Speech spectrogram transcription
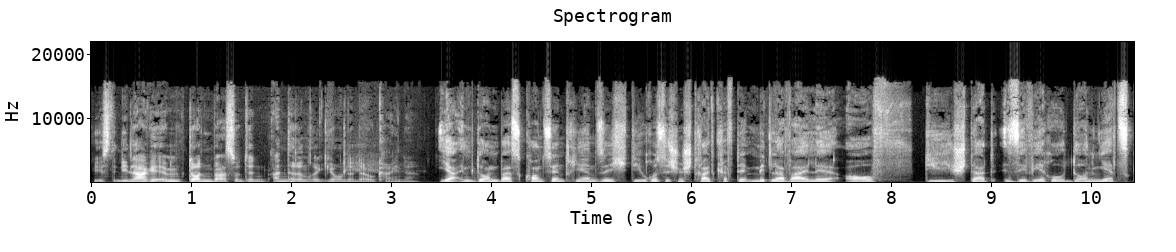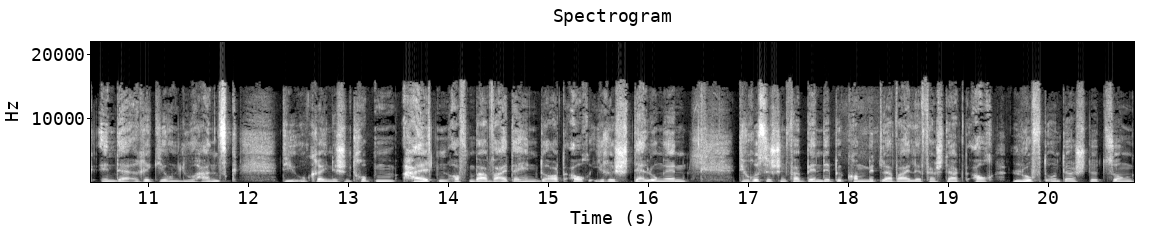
Wie ist denn die Lage im Donbass und in anderen Regionen der Ukraine? Ja, im Donbass konzentrieren sich die russischen Streitkräfte mittlerweile auf die Stadt Severodonetsk in der Region Luhansk. Die ukrainischen Truppen halten offenbar weiterhin dort auch ihre Stellungen. Die russischen Verbände bekommen mittlerweile verstärkt auch Luftunterstützung.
